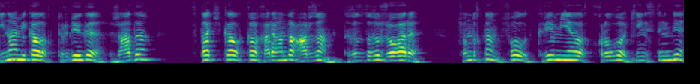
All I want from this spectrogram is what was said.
Динамикалық түрдегі жады статикалыққа қарағанда арзан тығыздығы жоғары. Сондықтан сол кремниялық құрылғы кеңістігінде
